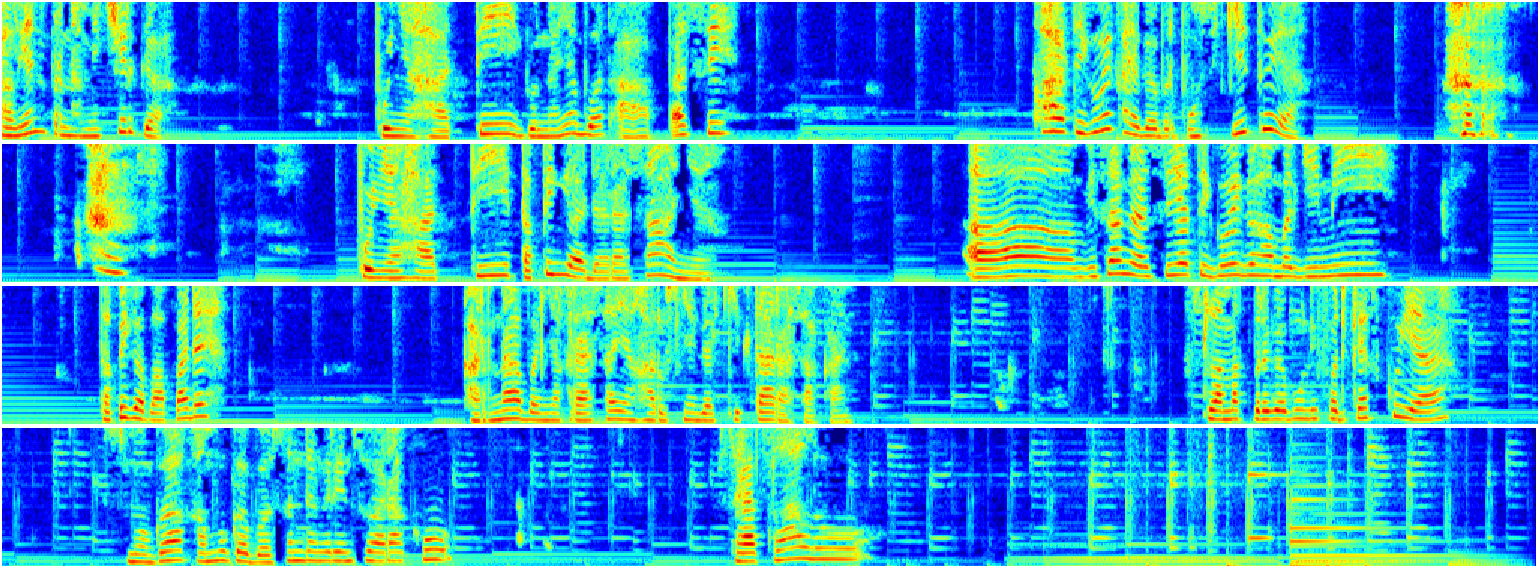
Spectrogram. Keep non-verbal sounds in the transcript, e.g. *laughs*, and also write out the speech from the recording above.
Kalian pernah mikir gak? Punya hati gunanya buat apa sih? Kok hati gue kayak gak berfungsi gitu ya? *laughs* Punya hati tapi gak ada rasanya. Ah, bisa gak sih hati gue gak hambar gini? Tapi gak apa-apa deh. Karena banyak rasa yang harusnya gak kita rasakan. Selamat bergabung di podcastku ya. Semoga kamu gak bosan dengerin suaraku. Sehat selalu.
